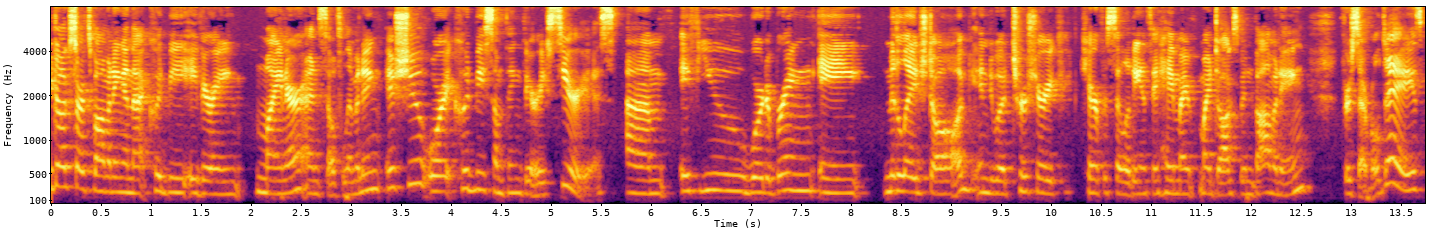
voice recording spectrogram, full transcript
your dog starts vomiting, and that could be a very minor and self limiting issue, or it could be something very serious. Um, if you were to bring a middle-aged dog into a tertiary care facility and say hey my, my dog's been vomiting for several days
